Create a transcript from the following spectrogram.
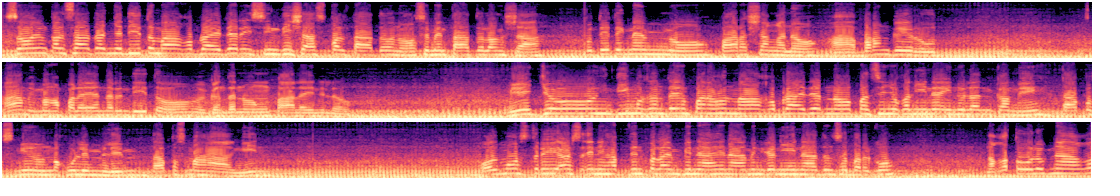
So yung kalsada niya dito mga kabrider is hindi siya asfaltado, no? Sementado lang siya. Kung titignan mo, para siyang ano, ah, barangay road. Ah, may mga palayan na rin dito. Oh. Gaganda ng palay nila. oh. Medyo hindi maganda yung panahon mga kabrider no Pansin nyo kanina inulan kami Tapos ngayon makulimlim Tapos mahangin Almost 3 hours and a half din pala yung binahe namin kanina dun sa barko Nakatulog na ako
